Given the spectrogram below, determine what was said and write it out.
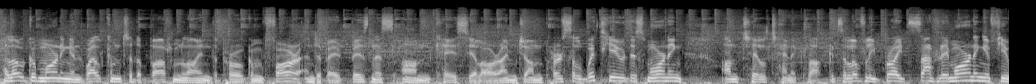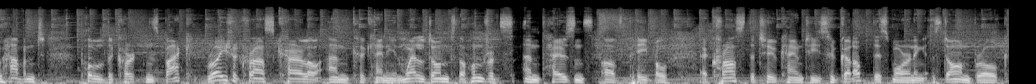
Hello, good morning, and welcome to The Bottom Line, the programme for and about business on KCLR. I'm John Purcell with you this morning until 10 o'clock. It's a lovely, bright Saturday morning if you haven't pulled the curtains back right across Carlow and Kilkenny. And well done to the hundreds and thousands of people across the two counties who got up this morning as dawn broke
